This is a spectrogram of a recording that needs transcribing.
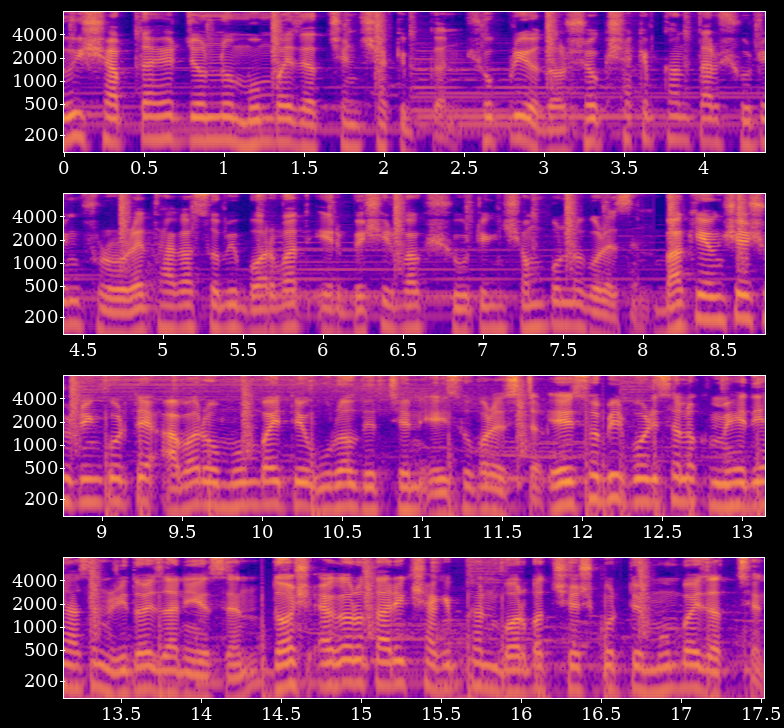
দুই সপ্তাহের জন্য মুম্বাই যাচ্ছেন শাকিব খান। সুপ্রিয় দর্শক, শাকিব খান তার শুটিং ফ্লোরে থাকা ছবি বরবাদ, এর বেশিরভাগ শুটিং সম্পন্ন করেছেন। বাকি অংশে শুটিং করতে আবারও মুম্বাইতে উড়াল দিচ্ছেন এই সুপারস্টার। এই ছবির পরিচালক মেহেদি হাসান হৃদয় জানিয়েছেন, দশ এগারো তারিখ শাকিব খান বরবাদ শেষ করতে মুম্বাই যাচ্ছেন।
